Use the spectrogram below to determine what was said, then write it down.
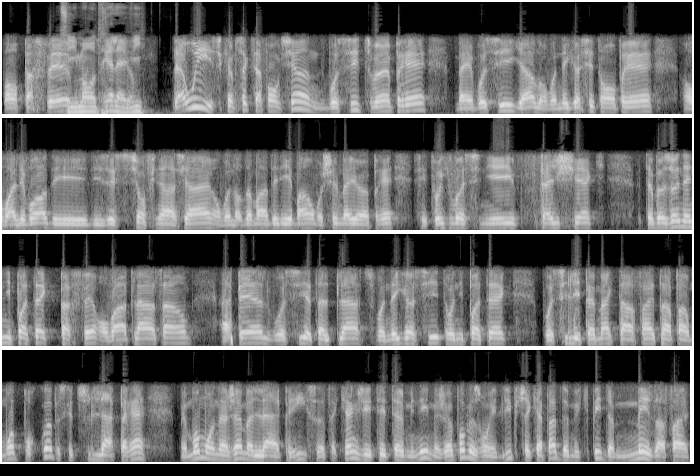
Bon, parfait. Tu y montrais la vie. Ben oui, c'est comme ça que ça fonctionne. Voici, tu veux un prêt, ben voici, regarde, on va négocier ton prêt, on va aller voir des, des institutions financières, on va leur demander des banques, on va chercher le meilleur prêt, c'est toi qui vas signer, fais le chèque. Tu as besoin d'une hypothèque, parfait, on va appeler ensemble, appelle, voici à telle place, tu vas négocier ton hypothèque, voici les paiements que tu as à faire tant par mois. Pourquoi? Parce que tu l'apprends. Mais moi, mon agent me l'a appris, ça. Fait que quand j'ai été terminé, mais j'avais pas besoin de lui, puis j'étais capable de m'occuper de mes affaires.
